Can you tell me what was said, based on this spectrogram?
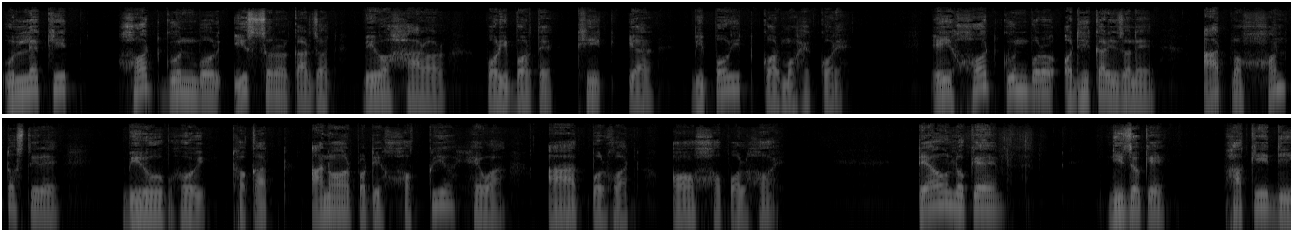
উল্লেখিত সৎ গুণবোৰ ঈশ্বৰৰ কাৰ্যত ব্যৱহাৰৰ পৰিৱৰ্তে ঠিক ইয়াৰ বিপৰীত কৰ্মহে কৰে। এই সৎ গুণবোৰৰ অধিকাৰীজনে আত্মসন্তুষ্টিৰে বিৰূপ হৈ থকাত আনৰ প্ৰতি সক্ৰিয় সেৱা আগবঢ়োৱাত অসফল হয়। তেওঁলোকে নিজকে ফাঁকি দি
